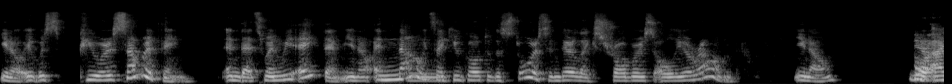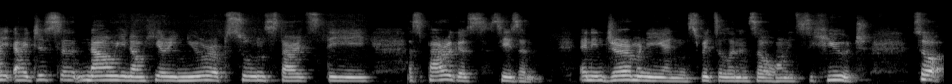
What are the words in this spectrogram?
you know it was pure summer thing and that's when we ate them you know. And now mm. it's like you go to the stores and they're like strawberries all year round you know yeah. or i i just uh, now you know here in europe soon starts the asparagus season and in germany and switzerland and so on it's huge so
